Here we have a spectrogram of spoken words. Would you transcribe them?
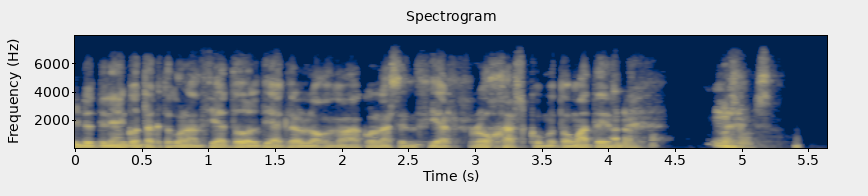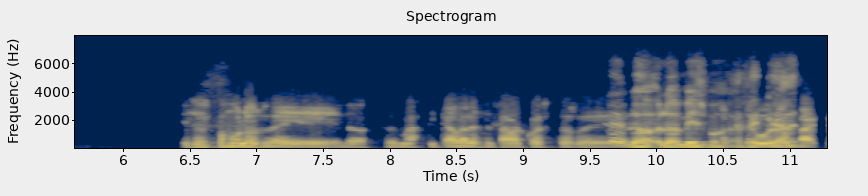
y lo tenía en contacto con la encía todo el día. Claro, luego acababa con las encías rojas como tomates. Eso es como los, eh, los masticadores de tabaco estos de... Eh, lo, mismo, efectivamente.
